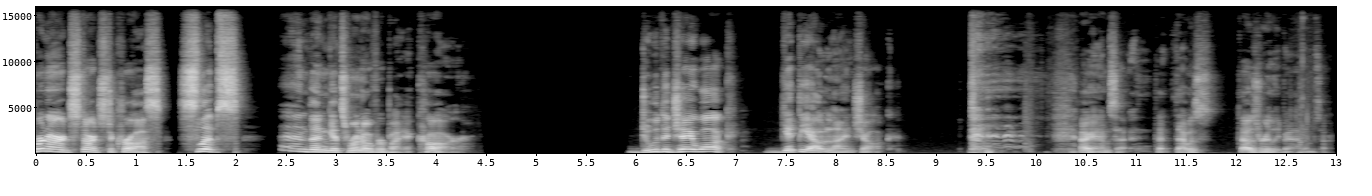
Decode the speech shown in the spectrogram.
Renard starts to cross, slips, and then gets run over by a car. Do the jaywalk, get the outline chalk. okay, I'm sorry. That, that was that was really bad. I'm sorry.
